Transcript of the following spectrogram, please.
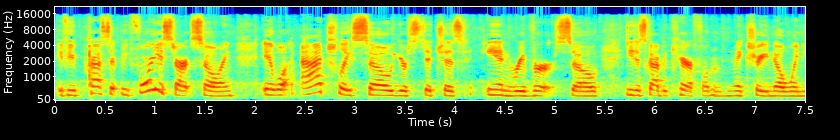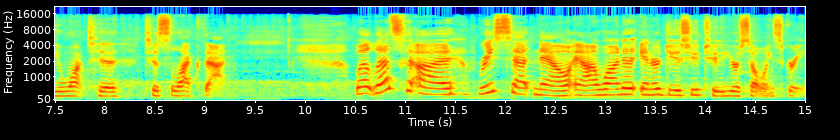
If you press it before you start sewing, it will actually sew your stitches in reverse. So you just gotta be careful and make sure you know when you want to, to select that. Well, let's uh, reset now and I want to introduce you to your sewing screen.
